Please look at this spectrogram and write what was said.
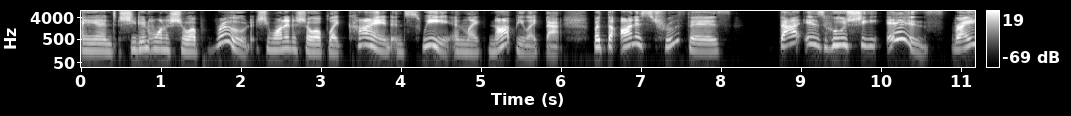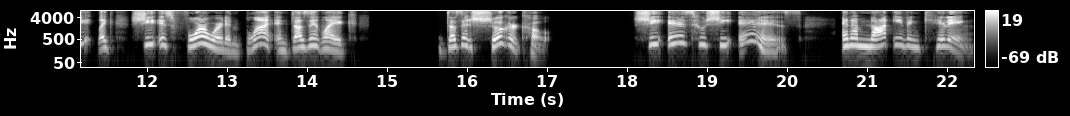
And she didn't want to show up rude. She wanted to show up like kind and sweet and like not be like that. But the honest truth is, that is who she is, right? Like she is forward and blunt and doesn't like, doesn't sugarcoat. She is who she is. And I'm not even kidding.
